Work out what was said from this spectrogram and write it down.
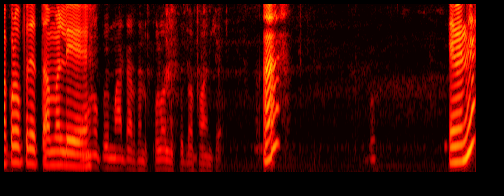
అక్కడ ఉప్పు తెస్తాం మళ్ళీ? ఏమైంది?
